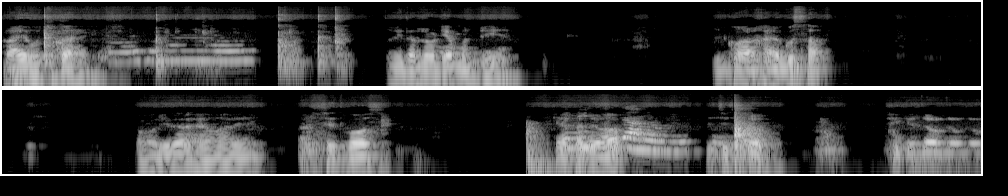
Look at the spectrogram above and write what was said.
फ्राई हो चुका है। इधर रोटियाँ बन रही है। इनको आ रखा है गुस्सा। और इधर है हमारे अर्षित बॉस। क्या कर रहे हो आप? नीचे जाओ ठीक है जाओ जाओ जाओ।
